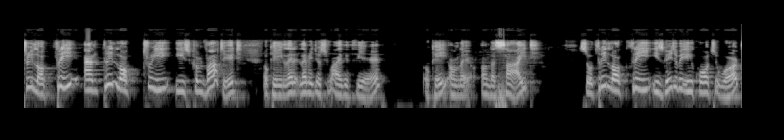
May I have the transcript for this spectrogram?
3 log 3 and 3 log 3 is converted okay? Let, let me just write it here okay? On the on the side so 3 log 3 is going to be equal to what?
